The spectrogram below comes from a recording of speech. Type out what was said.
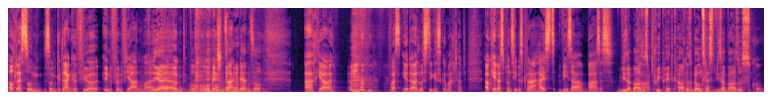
auch das so ein, so ein Gedanke für in fünf Jahren mal, Ja, wo, ja. Irgend, wo, wo Menschen sagen werden so, ach ja, was ihr da Lustiges gemacht habt. Okay, das Prinzip ist klar, heißt Visa-Basis. Visa Basis, Card. Prepaid-Card. Also bei uns heißt es Visa Basis. Cool.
